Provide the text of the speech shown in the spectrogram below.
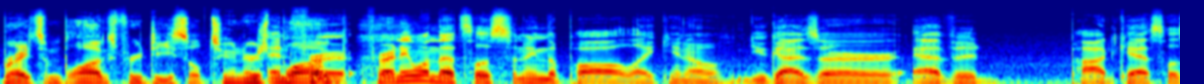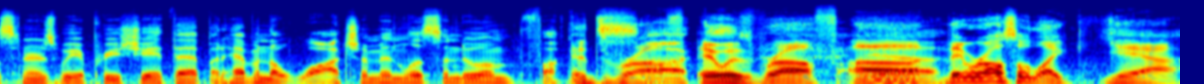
write some blogs for Diesel Tuners And blog. for, for anyone that's listening to Paul, like, you know, you guys are avid podcast listeners. We appreciate that. But having to watch them and listen to them, fucking it's rough. sucks. It was rough. Uh, Yeah. They were also like, yeah.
